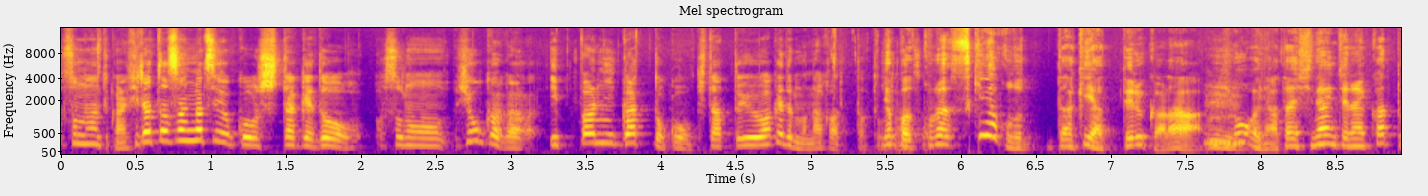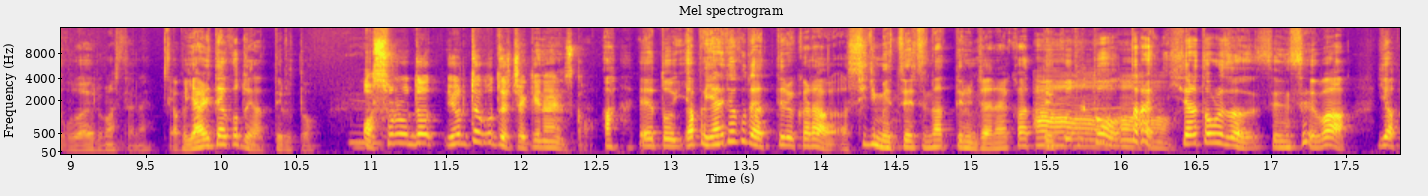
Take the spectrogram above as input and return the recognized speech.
そのなんていうか平田さんが強く推したけどその評価が一般にガッとこう来たというわけでもなかったやっぱこれは好きなことだけやってるから、うん、評価に値しないんじゃないかってことは言われましたね。やっぱやりたいことやってると、うん、あそれをだやりたいことやっちゃいけないんですか？あ、えーと、やっぱやりたいことやってるから死に滅裂になってるんじゃないかっていうこととただ平田織田先生はいや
